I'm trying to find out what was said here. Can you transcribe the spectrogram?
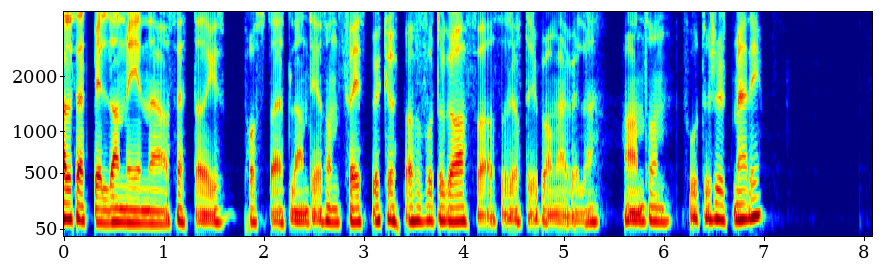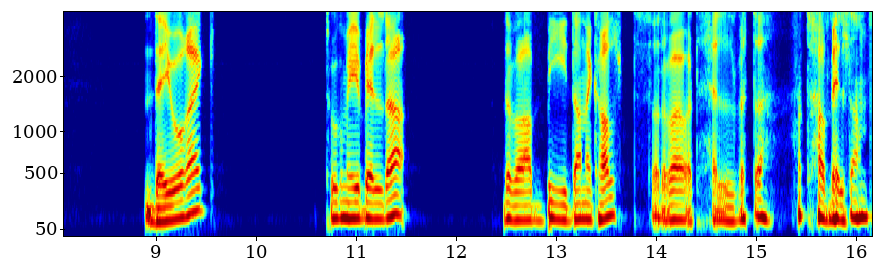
hadde sett bildene mine og sett at jeg posta et eller annet i en sånn Facebook-gruppe for fotografer, så lurte de på om jeg ville ha en sånn fotoshoot med de. Det gjorde jeg. Tok mye bilder. Det var bidende kaldt, så det var jo et helvete å ta bildene.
